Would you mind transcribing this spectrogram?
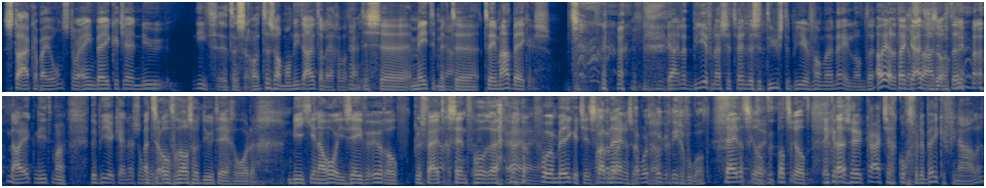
Staken bij ons door één bekertje en nu niet. Het is, het is allemaal niet uit te leggen. Wat Ja, het is eh, meten met eh, twee maatbekers. Ja, en het bier van FC Twente is het duurste bier van eh, Nederland. Hè? Oh ja, dat had je dat uitgezocht, hè? nou, ik niet, maar de bierkenners. Maar het is overal zo duur tegenwoordig. Biertje in Ahoy, 7 euro plus 50 cent voor, eh, Ja, ja, ja. voor een bekertje. Slaat daar, nergens wordt- daar op. wordt gelukkig niet gevoetbald. Nee, dat scheelt. Dat scheelt. Ik heb dus een kaartje gekocht voor de bekerfinale.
